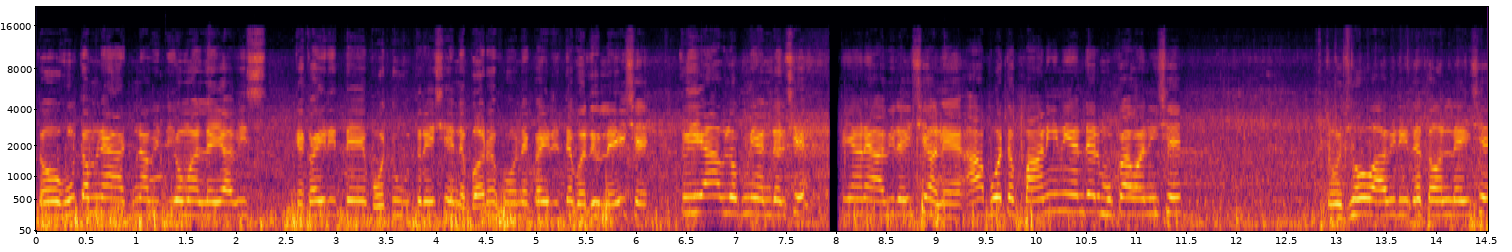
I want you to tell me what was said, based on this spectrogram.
તો હું તમને આજના વિડીયોમાં લઈ આવીશ કે કઈ રીતે બોટું ઉતરે છે ને બરફો ને કઈ રીતે બધું લે છે. તો એ આ બ્લોકની અંદર છે. ત્યાં આવી રહી છે અને આ બોટ પાણીની અંદર મુકાવાની છે. તો જો આવી રીતે તન લે છે.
